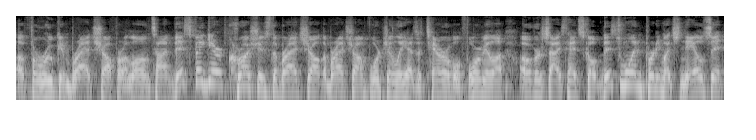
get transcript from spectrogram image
of Faarooq and Bradshaw for a long time. This figure crushes the Bradshaw. The Bradshaw, unfortunately, has a terrible formula, oversized head sculpt. This one pretty much nails it.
